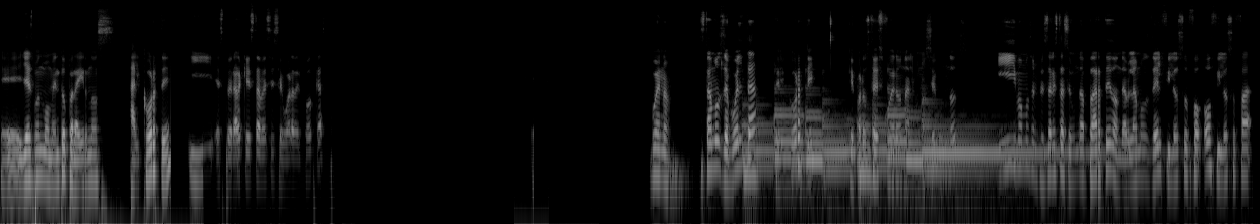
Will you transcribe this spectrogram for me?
Eh, ya es buen momento para irnos al corte y esperar que esta vez sí se guarde el podcast. Bueno, estamos de vuelta del corte, que para ustedes fueron algunos segundos. Y vamos a empezar esta segunda parte donde hablamos del filósofo o filósofa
